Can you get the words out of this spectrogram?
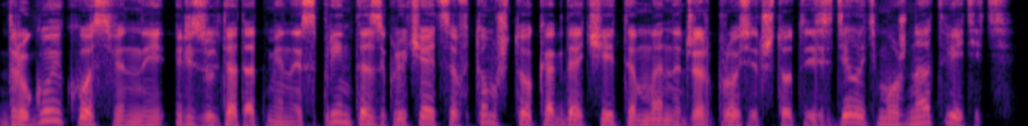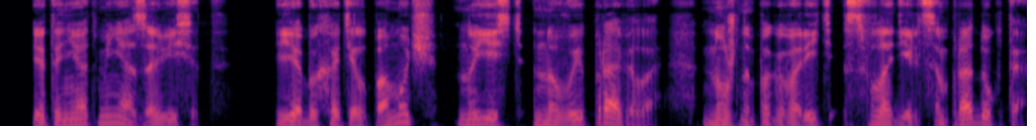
Другой косвенный результат отмены спринта заключается в том, что когда чей-то менеджер просит что-то сделать, можно ответить. Это не от меня зависит. Я бы хотел помочь, но есть новые правила. Нужно поговорить с владельцем продукта.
